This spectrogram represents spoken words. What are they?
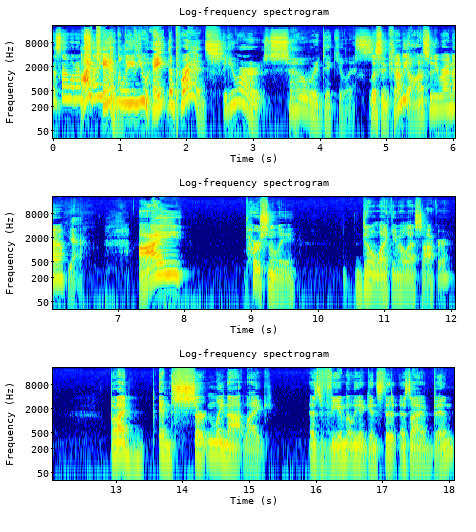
That's not what I'm saying. I saying. can't believe you hate the Preds. you are so ridiculous. Listen, can I be honest with you right now? Yeah, I personally don't like MLS soccer, but I am certainly not like as vehemently against it as I have been.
